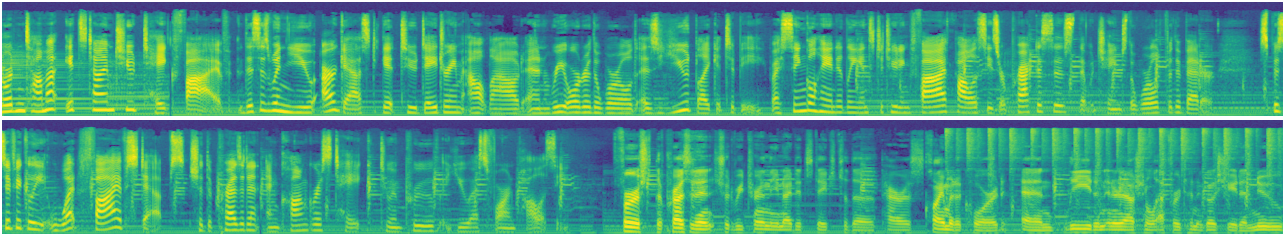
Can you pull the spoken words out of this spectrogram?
Jordan Tama, it's time to take five. This is when you, our guest, get to daydream out loud and reorder the world as you'd like it to be by single handedly instituting five policies or practices that would change the world for the better. Specifically, what five steps should the President and Congress take to improve U.S. foreign policy? First, the president should return the United States to the Paris Climate Accord and lead an international effort to negotiate a new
